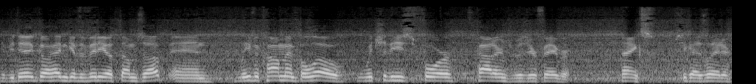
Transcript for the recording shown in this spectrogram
If you did, go ahead and give the video a thumbs up and leave a comment below which of these four patterns was your favorite. Thanks. See you guys later.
